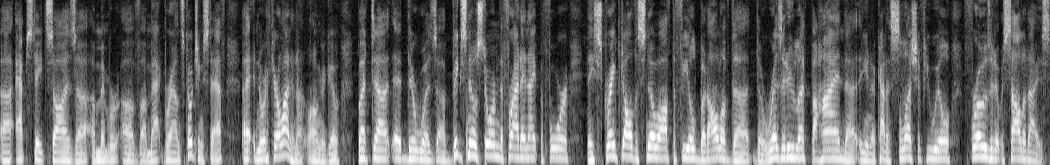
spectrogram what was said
uh, App State saw as a, a member of uh, Mack Brown's coaching staff uh, in North Carolina not long ago. But uh, there was a big snowstorm the Friday night before. They scraped all the snow off the field, but all of the the residue left behind, the you know kind of slush, if you will, froze, and it was solid ice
